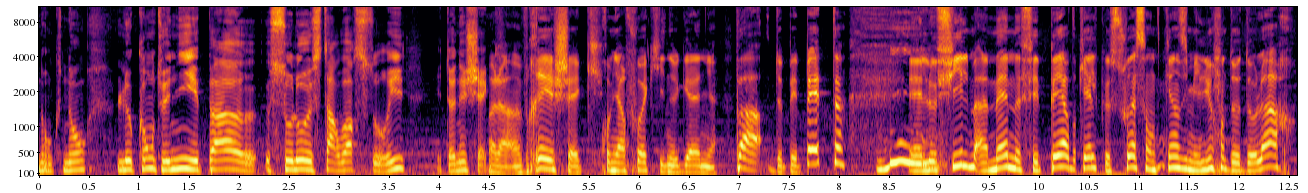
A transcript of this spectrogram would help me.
Donc non le compte n'y est pas euh, solo Star Wars Story est un échec Voilà, un vrai échec. Première fois qu'il ne gagne pas de pépette. Et le film a même fait perdre quelques 75 millions de dollars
